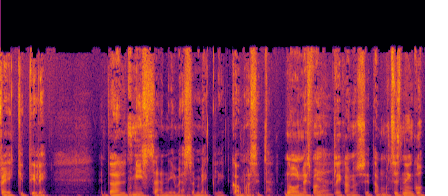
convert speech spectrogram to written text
feikkitili. Ei täällä nyt missään nimessä me klikkaamaan sitä. No onneksi mä en Joo. ole klikannut sitä. Mutta siis niinku,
